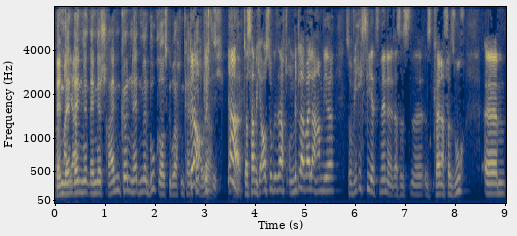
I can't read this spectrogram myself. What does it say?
wenn, wenn, ja. wenn, wenn wir schreiben könnten, hätten wir ein Buch rausgebracht und kein genau, Podcast. Genau, richtig. Ja, das habe ich auch so gesagt. Und mittlerweile haben wir, so wie ich sie jetzt nenne, das ist, äh, ist ein kleiner Versuch, ähm,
